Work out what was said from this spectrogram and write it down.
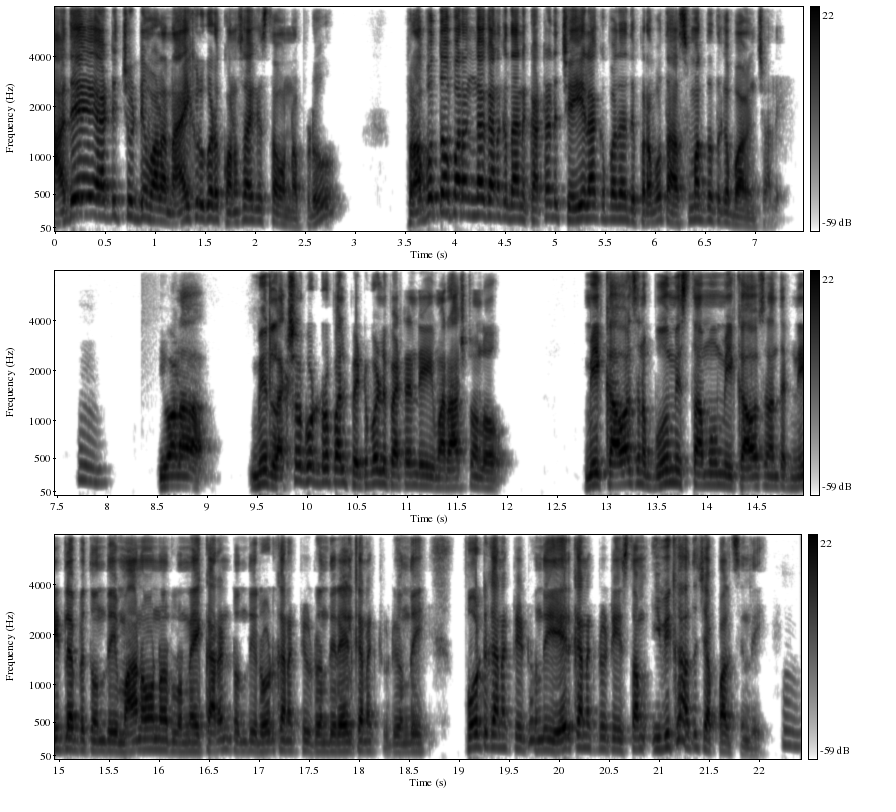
అదే యాటిట్యూడ్ని వాళ్ళ నాయకులు కూడా కొనసాగిస్తూ ఉన్నప్పుడు ప్రభుత్వ పరంగా కనుక దాన్ని కట్టడి చేయలేకపోతే అది ప్రభుత్వ అసమర్థతగా భావించాలి. ఇవాళ మీరు లక్షల కోట్ల రూపాయలు పెట్టుబడులు పెట్టండి మా రాష్ట్రంలో మీకు కావాల్సిన భూమి ఇస్తాము మీకు కావాల్సినంత నీటి లభ్యత ఉంది మానవ వనరులు ఉన్నాయి కరెంట్ ఉంది రోడ్ కనెక్టివిటీ ఉంది రైల్ కనెక్టివిటీ ఉంది పోర్ట్ కనెక్టివిటీ ఉంది ఎయిర్ కనెక్టివిటీ ఇస్తాం ఇవి కాదు చెప్పాల్సింది. ఉమ్,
